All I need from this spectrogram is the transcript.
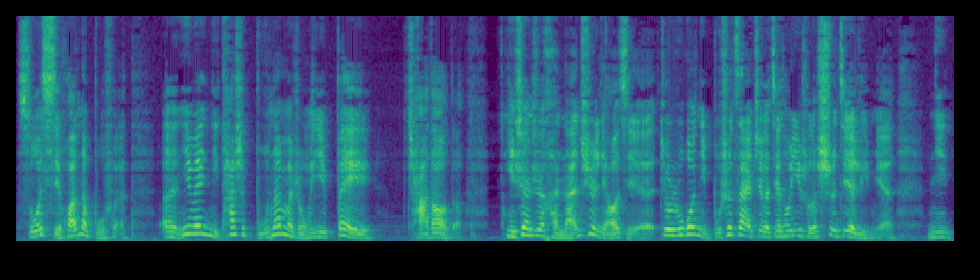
所喜欢的部分，呃，因为你他是不那么容易被查到的，你甚至很难去了解，就如果你不是在这个街头艺术的世界里面，你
